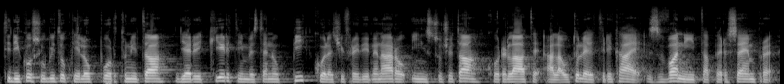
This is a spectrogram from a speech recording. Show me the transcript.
Ti dico subito che l'opportunità di arricchirti investendo piccole cifre di denaro in società correlate all'auto elettrica è svanita per sempre,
